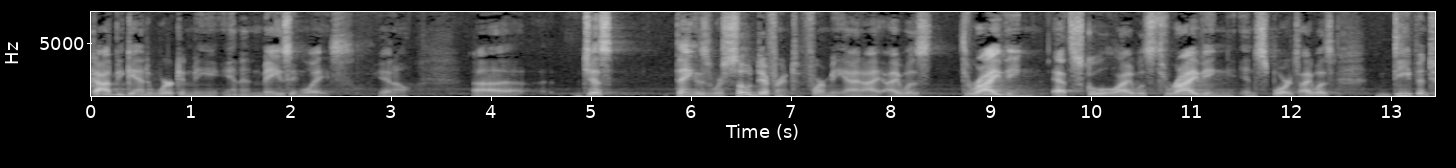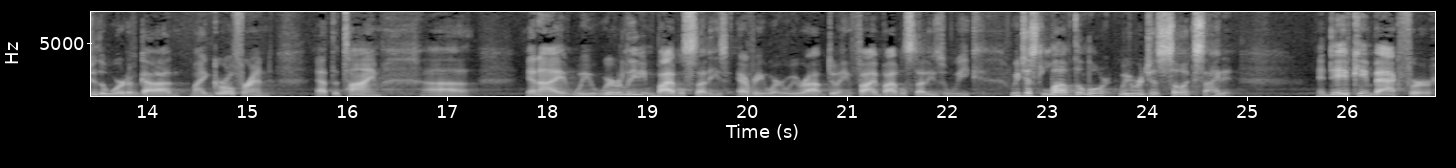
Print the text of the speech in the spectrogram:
God began to work in me in amazing ways, you know. Uh, just things were so different for me. And I, I was thriving at school, I was thriving in sports, I was deep into the Word of God. My girlfriend at the time, uh, and I, we, we were leading Bible studies everywhere. We were out doing five Bible studies a week. We just loved the Lord. We were just so excited. And Dave came back for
